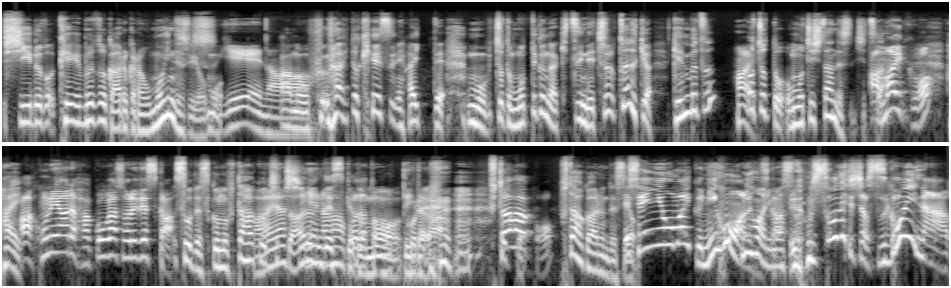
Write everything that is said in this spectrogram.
シールド、ケーブルとかあるから重いんですよ、すもう。げえなあの、フライトケースに入って、もうちょっと持ってくるのはきついんで、ちょ、とりあえず今日は現物はいをちょっとお持ちしたんです、実は。あ、マイクを？はい。あ、ここにある箱がそれですか。そうです。この2箱ちょっとあるんですけどもこれ。二箱？2箱あるんですえ、よ。専用マイク2本あるんですか？二本あります嘘でしょすごいな。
